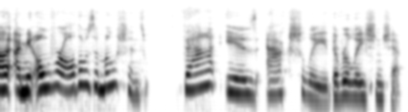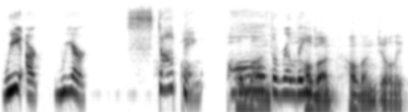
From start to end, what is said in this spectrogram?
uh, I mean, over all those emotions, that is actually the relationship. We are we are stopping Hold all on, the relating. hold on, hold on, Joli.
